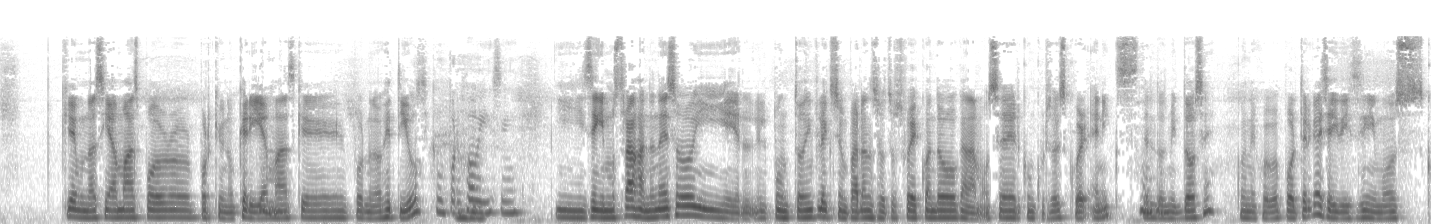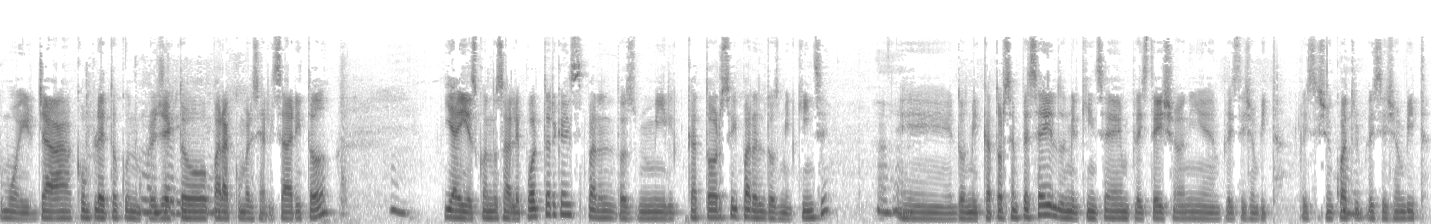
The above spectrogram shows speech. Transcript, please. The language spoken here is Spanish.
que uno hacía más por porque uno quería, uh -huh. más que por un objetivo. Sí, como por hobby, sí. Y seguimos trabajando en eso y el, el, punto de inflexión para nosotros fue cuando ganamos el concurso de Square Enix del uh -huh. 2012 con el juego Poltergeist y ahí decidimos como ir ya completo con un proyecto serio, sí. para comercializar y todo. Uh -huh. Y ahí es cuando sale Poltergeist para el 2014 y para el 2015. Uh -huh. eh, el 2014 en PC y el 2015 en PlayStation y en PlayStation Vita. PlayStation 4 y PlayStation Vita.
